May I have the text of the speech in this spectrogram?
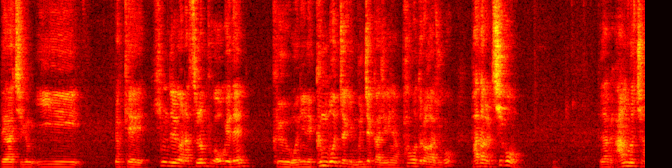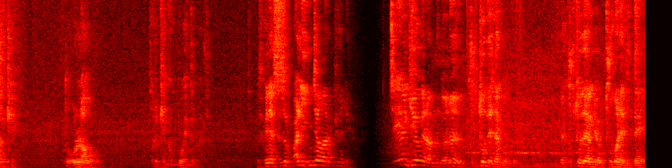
내가 지금 이 이렇게 힘들거나 슬럼프가 오게 된 그 원인의 근본적인 문제까지 그냥 파고 들어가지고 바닥을 치고 그 다음에 아무렇지 않게 또 올라오고 그렇게 극복했던 것 같아요. 그래서 그냥 스스로 빨리 인정하는 편이에요. 제일 기억에 남는 거는 국토대장경이에요. 내가 국토대장경을 두번 했는데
